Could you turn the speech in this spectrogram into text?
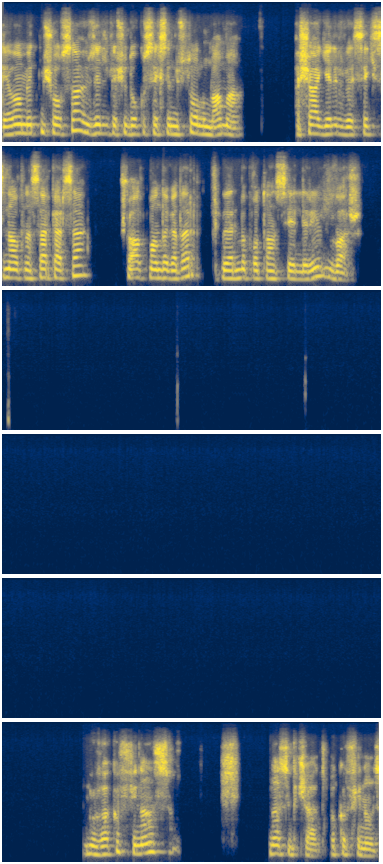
devam etmiş olsa özellikle şu 9.80'in üstü olumlu ama aşağı gelir ve 8'in altına sarkarsa şu alt banda kadar verme potansiyelleri var. Vakıf Finans nasıl bir kağıt? Vakıf Finans.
